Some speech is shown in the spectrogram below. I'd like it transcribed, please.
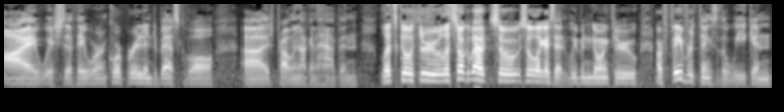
I wish that they were incorporated into basketball. Uh, it's probably not going to happen. Let's go through. Let's talk about. So, so like I said, we've been going through our favorite things of the week, and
